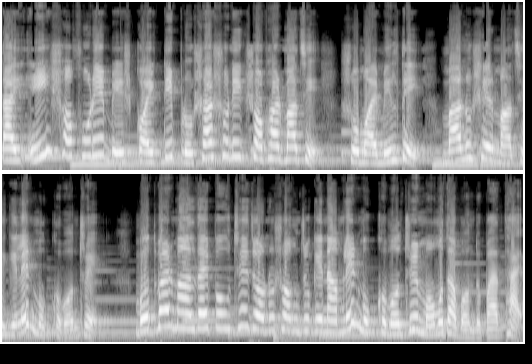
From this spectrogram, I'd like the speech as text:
তাই এই সফরে বেশ কয়েকটি প্রশাসনিক সভার মাঝে সময় মিলতেই মানুষের মাঝে গেলেন মুখ্যমন্ত্রী। বুধবার মালদায় পৌঁছে জনসংযোগে নামলেন মুখ্যমন্ত্রী মমতা বন্দ্যোপাধ্যায়।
